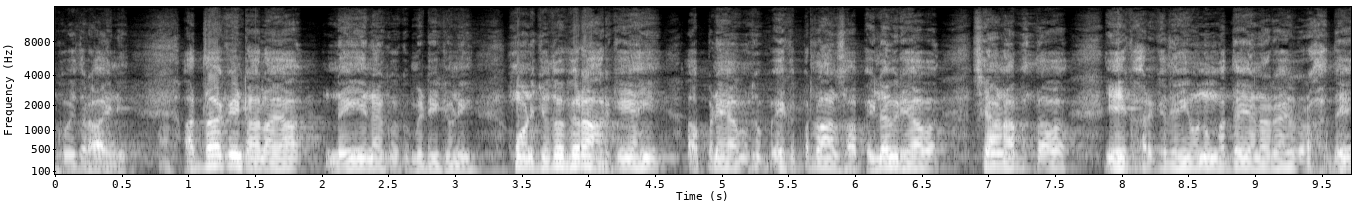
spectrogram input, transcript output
ਕੋਈ ਇਤਰਾਜ਼ ਨਹੀਂ। ਅੱਧਾ ਘੰਟਾ ਲਾਇਆ, ਨਹੀਂ ਇਹਨਾਂ ਕੋਈ ਕਮੇਟੀ ਚੁਣੀ। ਹੁਣ ਜਦੋਂ ਫਿਰ ਹਾਰ ਕੇ ਅਸੀਂ ਆਪਣੇ ਆਪ ਨੂੰ ਇੱਕ ਪ੍ਰਧਾਨ ਸਾਹਿਬ ਪਹਿਲਾਂ ਵੀ ਰਿਹਾ ਵਾ, ਸਿਆਣਾ ਬੰਦਾ ਵਾ, ਇਹ ਕਰਕੇ ਅਸੀਂ ਉਹਨੂੰ ਮੱਦੇ ਜਾਣਾ ਰੱਖਦੇ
